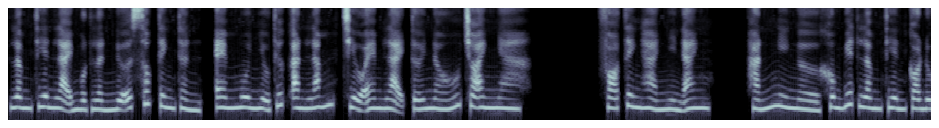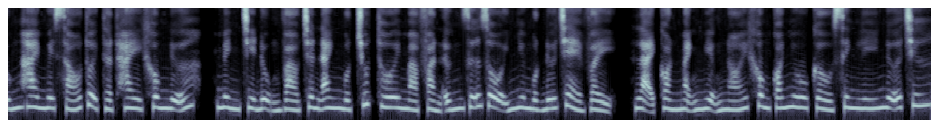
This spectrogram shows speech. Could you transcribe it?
Lâm Thiên lại một lần nữa sốc tinh thần, em mua nhiều thức ăn lắm, chiều em lại tới nấu cho anh nha. Phó Tinh Hà nhìn anh, hắn nghi ngờ không biết Lâm Thiên có đúng 26 tuổi thật hay không nữa, mình chỉ đụng vào chân anh một chút thôi mà phản ứng dữ dội như một đứa trẻ vậy, lại còn mạnh miệng nói không có nhu cầu sinh lý nữa chứ.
